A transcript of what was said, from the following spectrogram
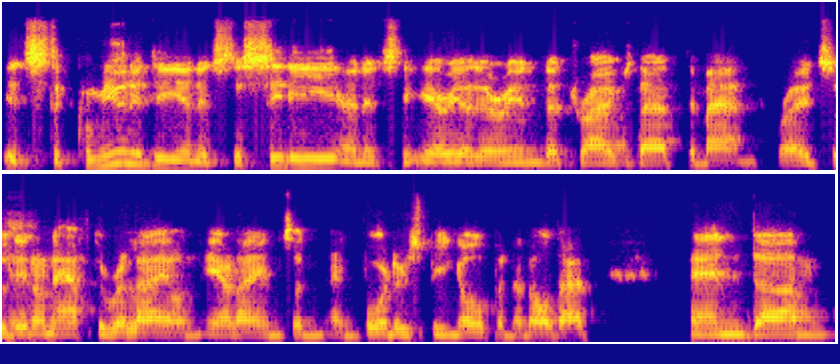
it's the community and it's the city and it's the area they're in that drives that demand, right? So yeah. they don't have to rely on airlines and, and borders being open and all that. And um,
